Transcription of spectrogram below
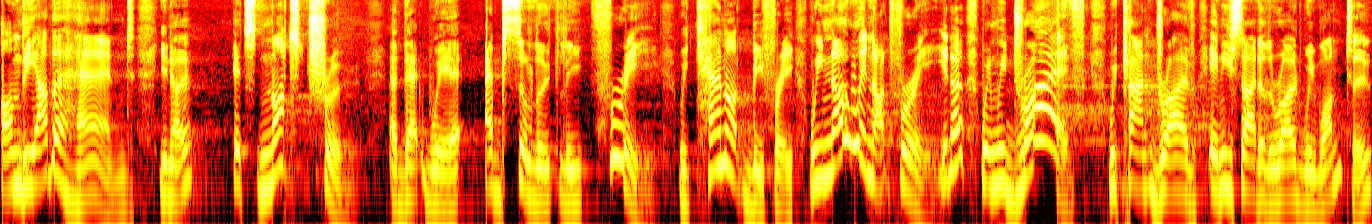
On the other hand, you know, it's not true that we're absolutely free. We cannot be free. We know we're not free. You know, when we drive, we can't drive any side of the road we want to.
